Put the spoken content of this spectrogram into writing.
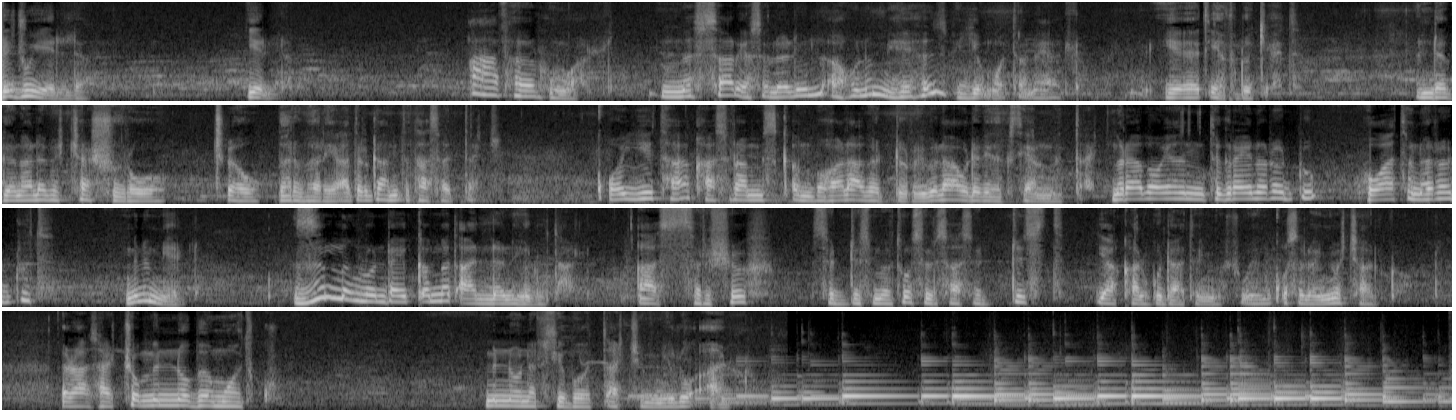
ልጁ የለም የለም አፈር ሆኗል። መሳሪያ ስለሌለ አሁንም ይሄ ህዝብ እየሞተ ነው ያለው። የጤፍ ዱቄት እንደገና ለብቻ ሽሮ፣ ጨው፣ በርበሬ አድርጋ አምጥታ ሰጠች። ቆይታ ከ15 ቀን በኋላ አበድሩ ብላ ወደ ቤተ ክርስቲያን መጣች። ምዕራባውያን ትግራይን ረዱ፣ ህዋትን ረዱት። ምንም የለም። ዝም ብሎ እንዳይቀመጥ አለን ይሉታል። 10 ሺህ 666 የአካል ጉዳተኞች ወይም ቁስለኞች አሉ። ራሳቸው ምን ነው በሞትኩ ምን ነው ነፍሴ በወጣች የሚሉ አሉ።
